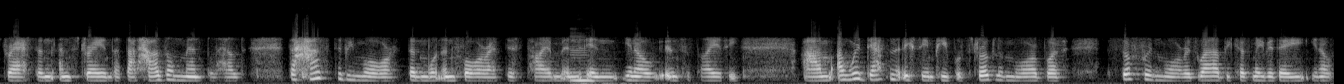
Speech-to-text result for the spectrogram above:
stress and, and strain that that has on mental health, there has to be more than one in four at this time in, in you know, in society. Um, and we're definitely seeing people struggling more, but suffering more as well because maybe they, you know,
